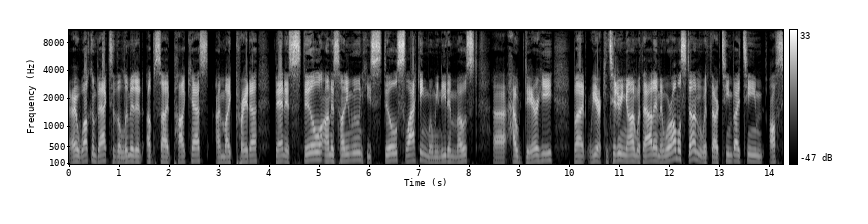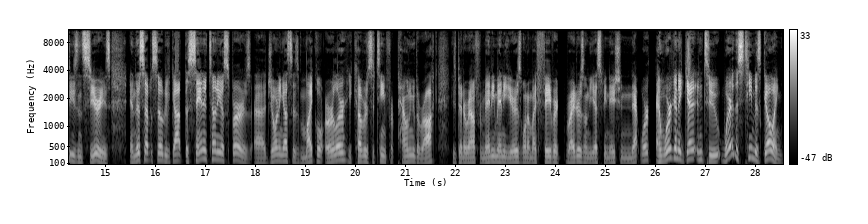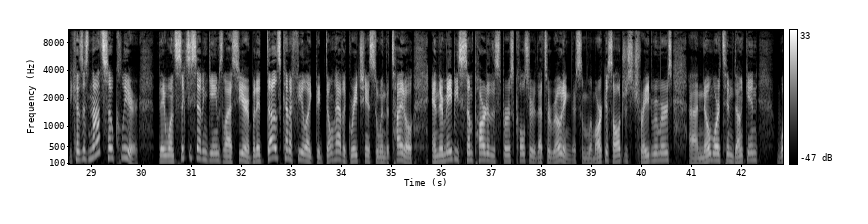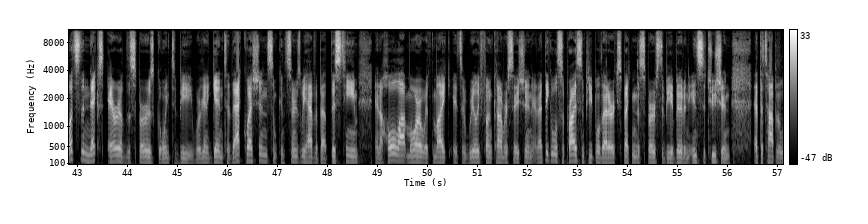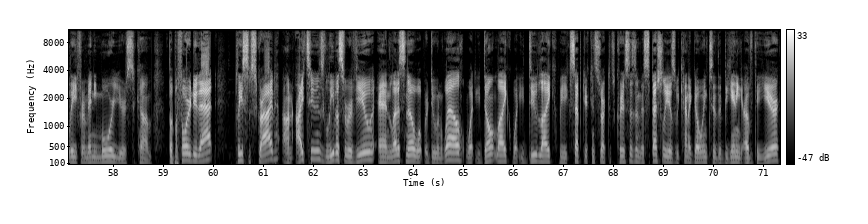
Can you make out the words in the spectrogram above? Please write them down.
All right, welcome back to the Limited Upside podcast. I'm Mike Prada. Ben is still on his honeymoon. He's still slacking when we need him most. Uh, how dare he? But we are continuing on without him, and we're almost done with our team by team offseason series. In this episode, we've got the San Antonio Spurs. Uh, joining us is Michael Erler. He covers the team for Pounding the Rock. He's been around for many, many years, one of my favorite writers on the SB Nation network. And we're going to get into where this team is going because it's not so clear. They won 67 games last year, but it does kind of feel like they don't have a great chance to win the title. And there may be some part of the Spurs culture that's eroding. There's some Lamarcus Aldridge trade rumors, uh, no more Tim Duncan. What's the next era of the Spurs going to be? We're going to get into that question, some concerns we have about this team, and a whole lot more with Mike. It's a really fun conversation, and I think it will surprise some people that are expecting the Spurs to be a bit of an institution at the top of the league for many more years to come. But before we do that, please subscribe on iTunes, leave us a review, and let us know what we're doing well, what you don't like, what you do like. We accept your constructive criticism, especially as we kind of go into the beginning of the year.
